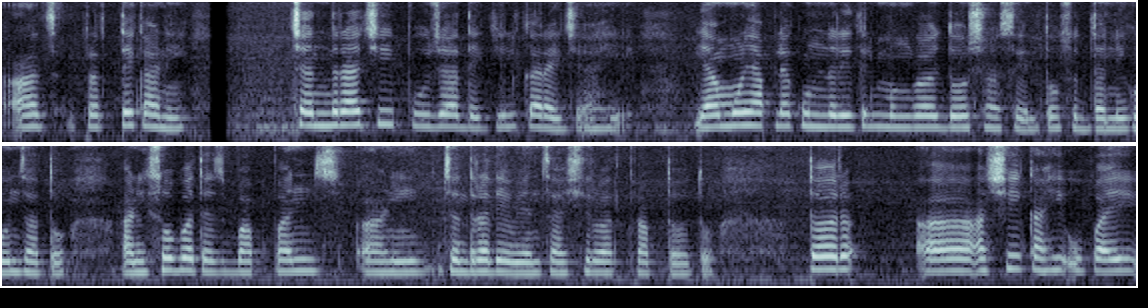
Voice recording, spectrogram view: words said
आज प्रत्येकाने चंद्राची पूजा देखील करायची आहे. यामुळे आपल्या कुंडलीतील मंगळ दोष असेल तो सुद्धा निघून जातो आणि सोबतच बाप्पांस आणि चंद्रदेव यांचा आशीर्वाद प्राप्त होतो. तर अशी काही उपाय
